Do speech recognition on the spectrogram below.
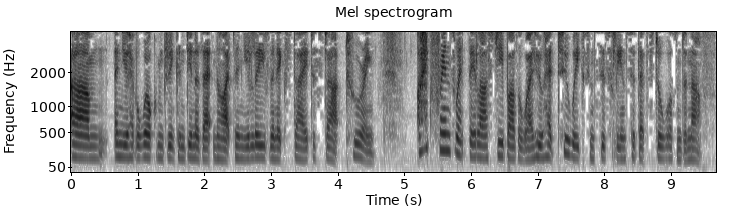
um, and you have a welcome drink and dinner that night, then you leave the next day to start touring. I had friends went there last year, by the way, who had two weeks in Sicily and said that still wasn't enough.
